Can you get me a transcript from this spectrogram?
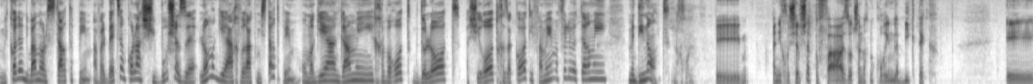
ומקודם דיברנו על סטארט-אפים, אבל בעצם כל השיבוש הזה לא מגיע אך ורק מסטארט-אפים, הוא מגיע גם מחברות גדולות, עשירות, חזקות, לפעמים אפילו יותר ממדינות. נכון. אה, אני חושב שהתופעה הזאת שאנחנו קוראים לה ביג טק, אה,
